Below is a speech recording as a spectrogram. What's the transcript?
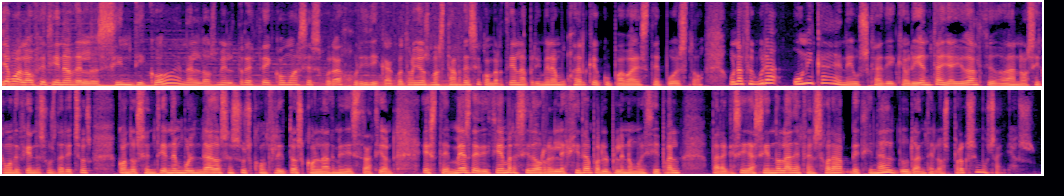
llegó a la oficina del síndico en el 2013 como asesora jurídica. Cuatro años más tarde se convertía en la primera mujer que ocupaba este puesto. Una figura única en Euskadi que orienta y ayuda al ciudadano, así como defiende sus derechos cuando se entienden vulnerados en sus conflictos con la Administración. Este mes de diciembre ha sido reelegida por el Pleno Municipal para que siga siendo la defensora vecinal durante los próximos años.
